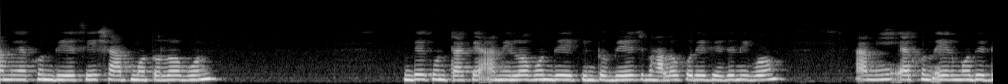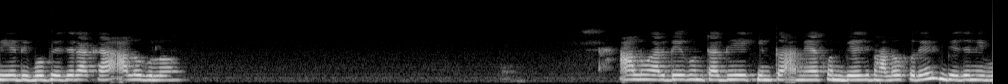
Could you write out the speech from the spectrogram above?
আমি এখন দিয়েছি স্বাদ মতো লবণ। বেগুনটাকে আমি লবণ দিয়ে কিন্তু বেশ ভালো করে ভেজে নিব। আমি এখন এর মধ্যে দিয়ে দিব ভেজে রাখা আলুগুলো। আলু আর বেগুনটা দিয়ে কিন্তু আমি এখন বেশ ভালো করে ভেজে নিব।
